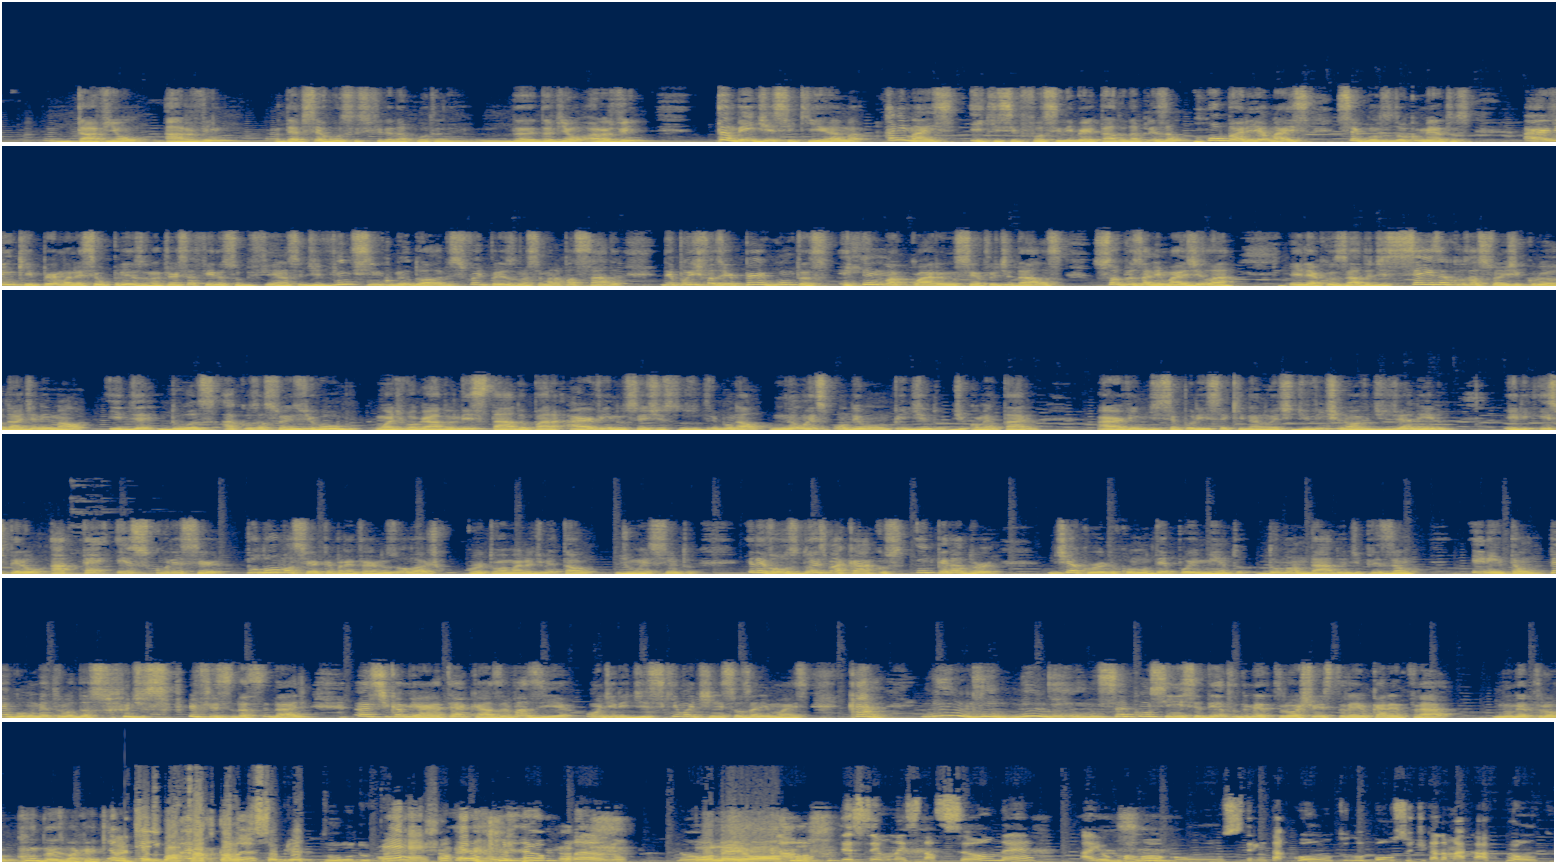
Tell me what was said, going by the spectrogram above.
Davion Arvin Deve ser russo esse filho da puta. Da, Davion Arvin também disse que ama animais e que, se fosse libertado da prisão, roubaria mais, segundo os documentos. Arvin, que permaneceu preso na terça-feira sob fiança de 25 mil dólares, foi preso na semana passada depois de fazer perguntas em um aquário no centro de Dallas sobre os animais de lá. Ele é acusado de seis acusações de crueldade animal e de duas acusações de roubo. Um advogado listado para Arvin nos registros do tribunal não respondeu a um pedido de comentário. Arvin disse à polícia que na noite de 29 de janeiro ele esperou até escurecer, pulou uma cerca para entrar no zoológico, cortou uma malha de metal de um recinto e levou os dois macacos Imperador, de acordo com o depoimento do mandado de prisão. Ele então pegou o metrô da de superfície da cidade antes de caminhar até a casa vazia, onde ele disse que mantinha seus animais. Cara, ninguém, ninguém, em sã consciência, dentro do metrô achou estranho o cara entrar no metrô com dois macaquinhos. Aqui os macacos estavam de sobretudo. Tá é, qualquer um plano. No, Boné e óculos. Descemos na estação, né? Aí eu coloco uns 30 conto no bolso de cada macaco, pronto.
